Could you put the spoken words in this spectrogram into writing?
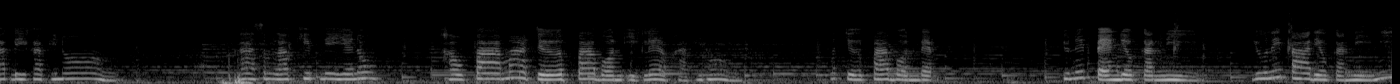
ัสดีค่ะพี่น้อง ค่ะสำหรับคลิปนี้ยายน้อง เขาปลามาเจอปลาบอลอีกแล้วค่ะพี่น้อง มาเจอปลาบอลแบบ อยู่ในแปลงเดียวกันนี่ อยู่ในปลาเดียวกันนี่มี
